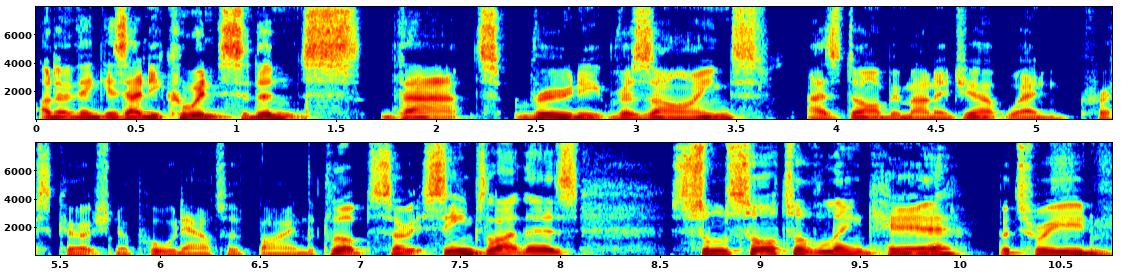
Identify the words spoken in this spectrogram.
I don't think it's any coincidence that Rooney resigned as Derby manager when Chris Kirchner pulled out of buying the club. So it seems like there's some sort of link here between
